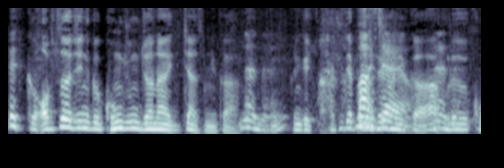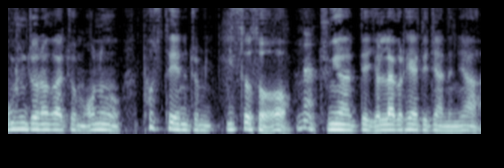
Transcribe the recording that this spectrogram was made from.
그 없어진 그 공중전화 있지 않습니까? 네네. 그러니까. 사용하니까 네네. 그리고 공중전화가 좀 어느 포스트에는 좀 있어서 네. 중요할 때 연락을 해야 되지 않느냐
